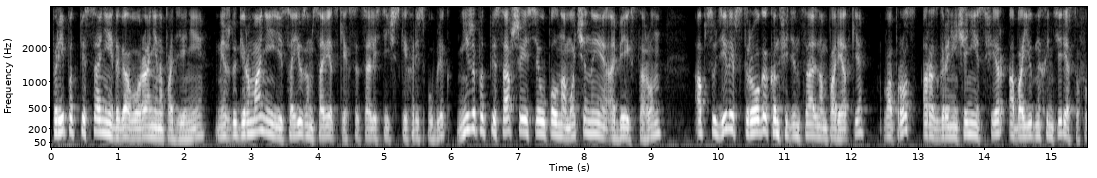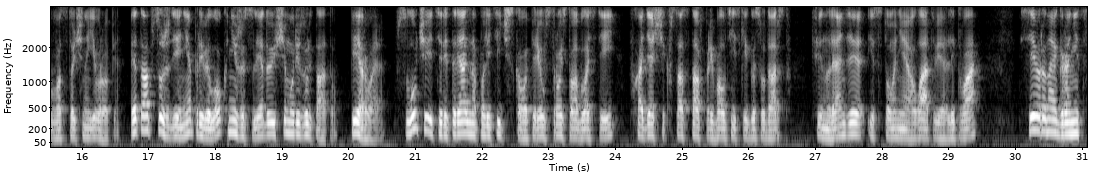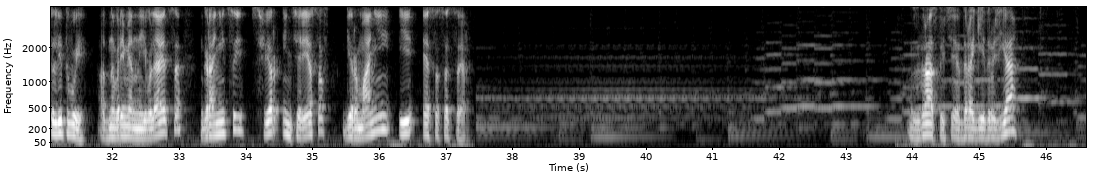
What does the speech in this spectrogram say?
При подписании договора о ненападении между Германией и Союзом Советских Социалистических Республик ниже подписавшиеся уполномоченные обеих сторон обсудили в строго конфиденциальном порядке вопрос о разграничении сфер обоюдных интересов в Восточной Европе. Это обсуждение привело к ниже следующему результату. Первое. В случае территориально-политического переустройства областей, входящих в состав прибалтийских государств, Финляндия, Эстония, Латвия, Литва – Северная граница Литвы одновременно является границей сфер интересов Германии и СССР. Здравствуйте, дорогие друзья!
